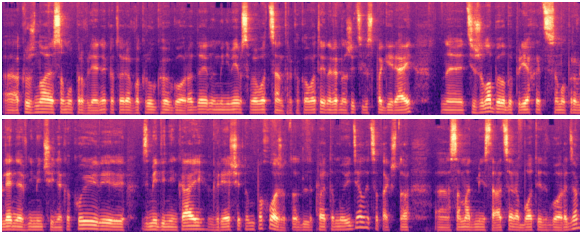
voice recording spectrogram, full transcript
окружное самоуправление, которое вокруг города, и ну, мы не имеем своего центра какого-то, и, наверное, жители Спагиряй, Э, тяжело было бы приехать в самоуправление в Неменчине какую или Змединенькай в Речи и тому похоже. То для, поэтому и делается так, что э, сама администрация работает в городе,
